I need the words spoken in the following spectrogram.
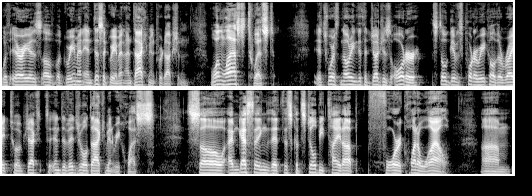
with areas of agreement and disagreement on document production. One last twist it's worth noting that the judge's order still gives Puerto Rico the right to object to individual document requests. So I'm guessing that this could still be tied up for quite a while. Um,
